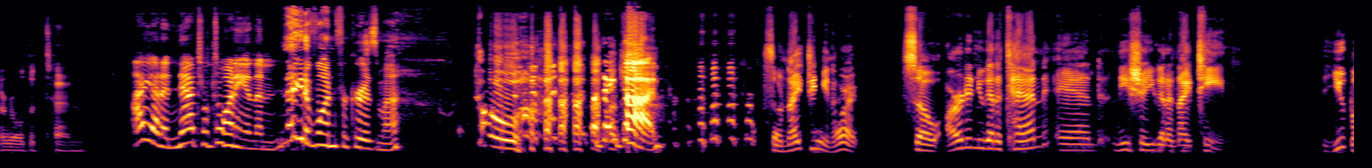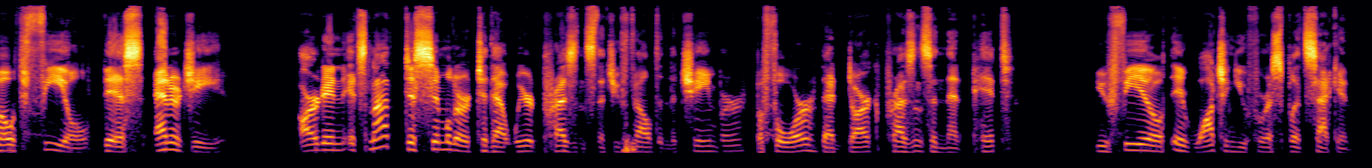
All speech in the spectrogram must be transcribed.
I rolled a 10. I got a natural twenty and then negative one for charisma. Oh! Thank God. so 19. All right. So Arden, you got a 10, and Nisha, you got a 19. You both feel this energy. Arden, it's not dissimilar to that weird presence that you felt in the chamber before, that dark presence in that pit. You feel it watching you for a split second,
